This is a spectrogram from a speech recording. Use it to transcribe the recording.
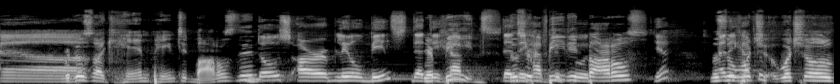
Uh, Are those like hand painted bottles then? those are little beans that They're they have beads. that those they are have beaded to put. bottles. Yeah. Those And are they have which, to- which are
